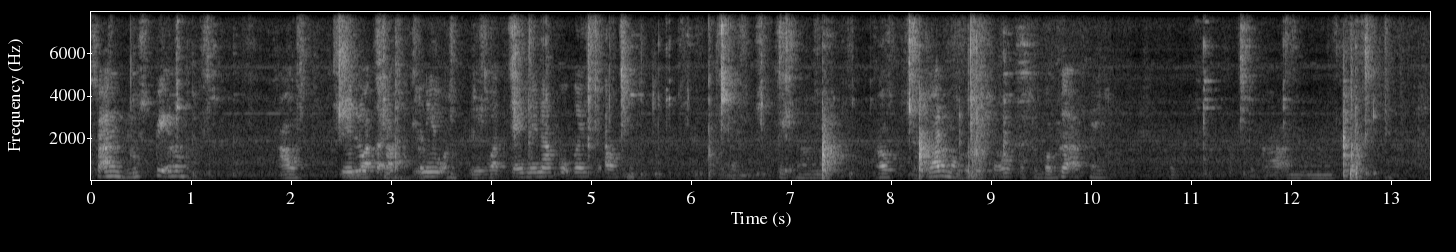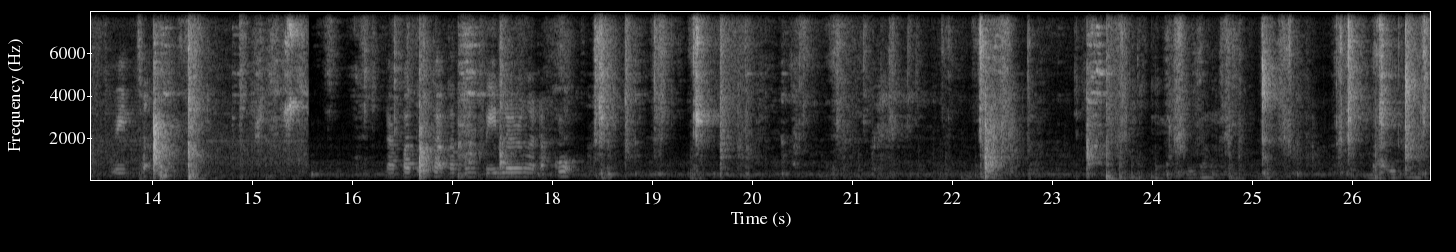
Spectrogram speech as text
Saan? Blue spear, oh. Aw. Liwat ka, siya. liwat, liwat kay ni nako guys. Aw. Spear, ha. Aw, para mo ko siya, oh. Kasi baga, okay. Bagaan, ano. Wait sa Dapat uta katong pillar nga dako. Bait, oh.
